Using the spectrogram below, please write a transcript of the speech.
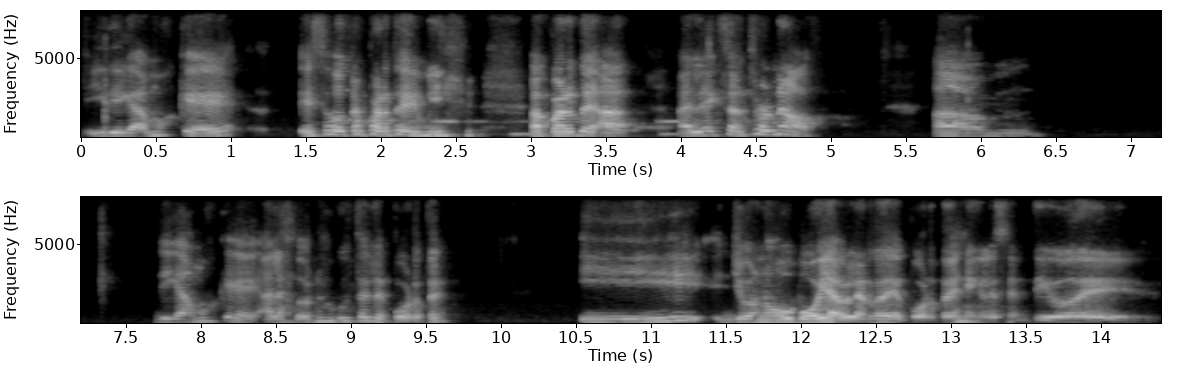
y digamos que esa es otra parte de mí, aparte a Alexa, turn off. digamos que a las dos nos gusta el deporte y yo no voy a hablar de deportes en el sentido de,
